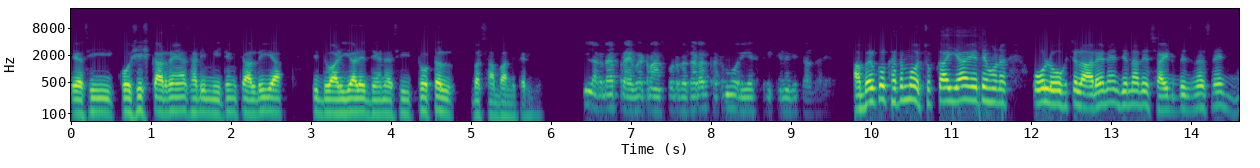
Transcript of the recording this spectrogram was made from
ਤੇ ਅਸੀਂ ਕੋਸ਼ਿਸ਼ ਕਰ ਰਹੇ ਹਾਂ ਸਾਡੀ ਮੀਟਿੰਗ ਚੱਲ ਰਹੀ ਆ ਵੀ ਦੀਵਾਲੀ ਵਾਲੇ ਦਿਨ ਅਸੀਂ ਟੋਟਲ ਬੱਸਾਂ ਬੰਦ ਕਰੀਏ। ਕੀ ਲੱਗਦਾ ਪ੍ਰਾਈਵੇਟ ਟਰਾਂਸਪੋਰਟ ਵਗੈਰਾ ਖਤਮ ਹੋ ਰਹੀ ਹੈ ਇਸ ਤਰੀਕੇ ਨਾਲ ਜੇ ਚੱਲਦਾ ਰਿਹਾ? ਆ ਬਿਲਕੁਲ ਖਤਮ ਹੋ ਚੁੱਕਾ ਹੀ ਆ ਇਹ ਤੇ ਹੁਣ ਉਹ ਲੋਕ ਚਲਾ ਰਹੇ ਨੇ ਜਿਨ੍ਹਾਂ ਦੇ ਸਾਈਡ ਬਿਜ਼ਨਸ ਨੇ,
